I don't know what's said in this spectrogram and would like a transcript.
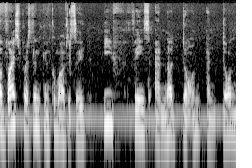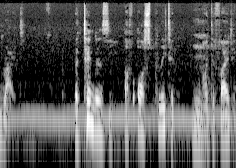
a vice president can come out to say, if things are not done and done right, the tendency of us splitting Mm. or dividing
